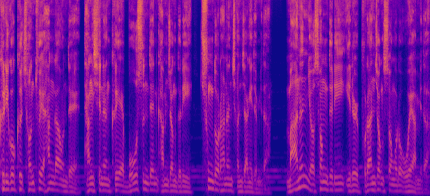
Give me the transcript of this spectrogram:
그리고 그 전투의 한가운데 당신은 그의 모순된 감정들이 충돌하는 전장이 됩니다. 많은 여성들이 이를 불안정성으로 오해합니다.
